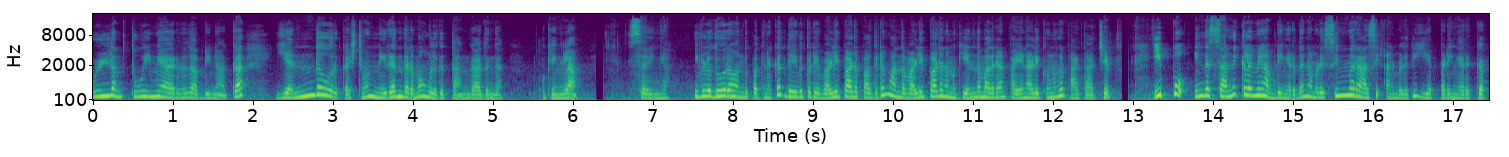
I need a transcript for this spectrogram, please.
உள்ளம் தூய்மையாக இருந்தது அப்படின்னாக்கா எந்த ஒரு கஷ்டமும் நிரந்தரமாக உங்களுக்கு தங்காதுங்க. ஓகேங்களா? சரிங்க. இவ்வளோ தூரம் வந்து பார்த்தினாக்கா தெய்வத்துடைய வழிபாடு பார்த்துட்டும். அந்த வழிபாடு நமக்கு எந்த மாதிரியான பயன் அளிக்கணுங்க பார்த்தாச்சு. இப்போது இந்த சனிக்கிழமை அப்படிங்கிறது நம்முடைய சிம்ம ராசி அன்பளுக்கு எப்படிங்க இருக்குது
